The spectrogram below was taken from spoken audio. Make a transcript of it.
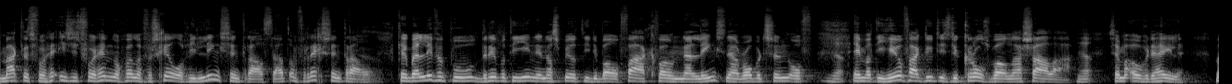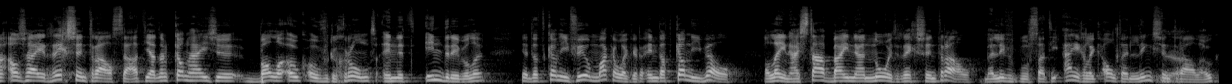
maakt het voor, is het voor hem nog wel een verschil of hij links centraal staat of rechts centraal. Kijk, bij Liverpool dribbelt hij in en dan speelt hij de bal vaak gewoon naar links, naar Robertson. Of, Ja. En wat hij heel vaak doet is de crossbal naar Salah. Ja. Zeg maar over de hele. Maar als hij rechts centraal staat, ja, dan kan hij zijn ballen ook over de grond en het indribbelen. Ja, dat kan hij veel makkelijker en dat kan hij wel. Alleen hij staat bijna nooit rechts centraal. Bij Liverpool staat hij eigenlijk altijd links centraal ook.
